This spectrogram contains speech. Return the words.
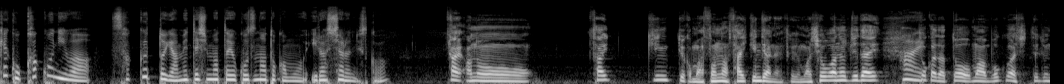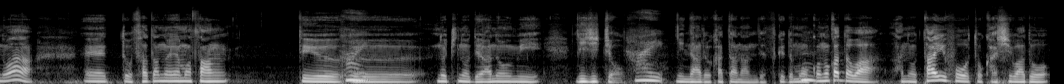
結構過去にはサクッと辞めてしまった横綱とかもいらっしゃるんですか？はい、あのー最近っていうか、まあ、そんな最近ではないですけど、まあ、昭和の時代はいとかだと、まあ、僕が知ってるのは、えーっと佐田の山さんっていう,、はい。うー後の出羽海理事長はい。になる方なんですけども、うん。この方はあの大鵬と柏戸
